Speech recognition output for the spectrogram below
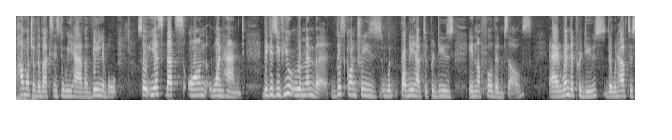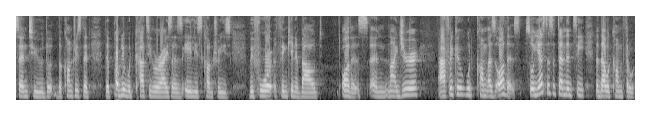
how much of the vaccines do we have available? So yes, that's on one hand, because if you remember, these countries would probably have to produce enough for themselves. And when they produce, they would have to send to the, the countries that they probably would categorize as A-list countries before thinking about others. And Nigeria, Africa would come as others. So yes, there's a tendency that that would come through.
